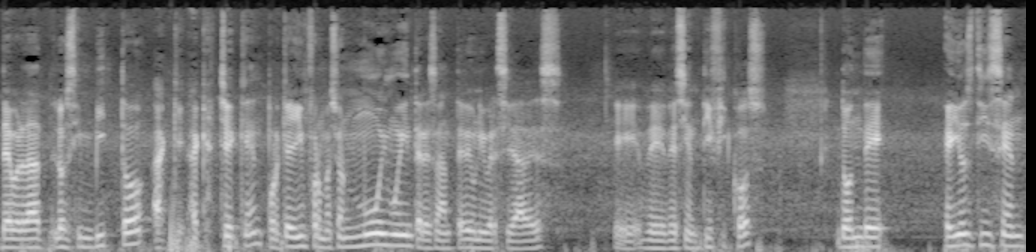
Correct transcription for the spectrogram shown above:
De verdad, los invito a que, a que chequen porque hay información muy, muy interesante de universidades, de, de científicos, donde ellos dicen,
